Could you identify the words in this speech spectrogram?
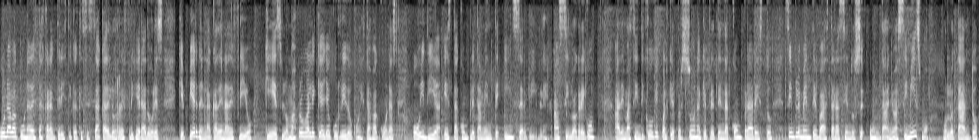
Una vacuna de estas características que se saca de los refrigeradores, que pierden la cadena de frío, que es lo más probable que haya ocurrido con estas vacunas, hoy día está completamente inservible. Así lo agregó. Además indicó que cualquier persona que pretenda comprar esto simplemente va a estar haciéndose un daño a sí mismo. Por lo tanto,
